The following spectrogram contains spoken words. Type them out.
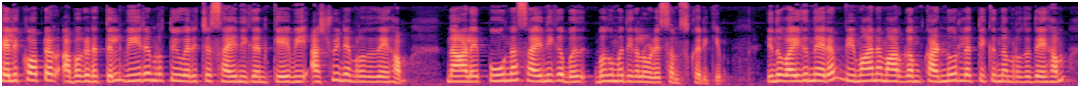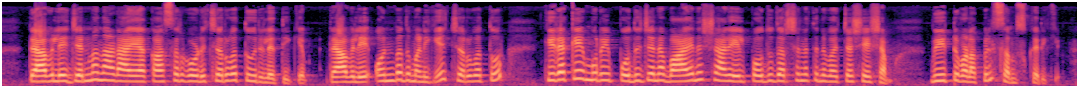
ഹെലികോപ്റ്റർ അപകടത്തിൽ വീരമൃത്യു വരിച്ച സൈനികൻ കെ വി അശ്വിന്റെ മൃതദേഹം നാളെ പൂർണ സൈനിക ബഹു- ബഹുമതികളോടെ സംസ്കരിക്കും. ഇന്ന് വൈകുന്നേരം വിമാനമാർഗം കണ്ണൂരിലെത്തിക്കുന്ന മൃതദേഹം രാവിലെ ജന്മനാടായ കാസർഗോഡ് ചെറുവത്തൂരിലെത്തിക്കും. രാവിലെ ഒൻപത് മണിക്ക് ചെറുവത്തൂർ കിഴക്കേമുറി പൊതുജന വായനശാലയിൽ പൊതുദർശനത്തിന് വച്ച ശേഷം വീട്ടുവളപ്പിൽ സംസ്കരിക്കും.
